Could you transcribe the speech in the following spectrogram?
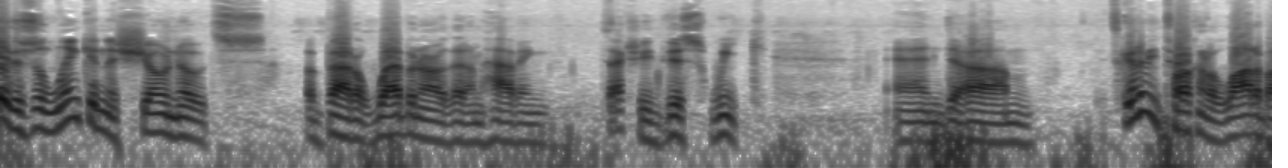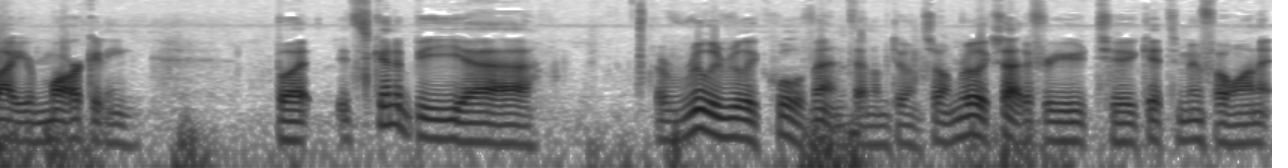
Hey, there's a link in the show notes about a webinar that I'm having. It's actually this week. And um, it's going to be talking a lot about your marketing, but it's going to be uh, a really, really cool event that I'm doing. So I'm really excited for you to get some info on it.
